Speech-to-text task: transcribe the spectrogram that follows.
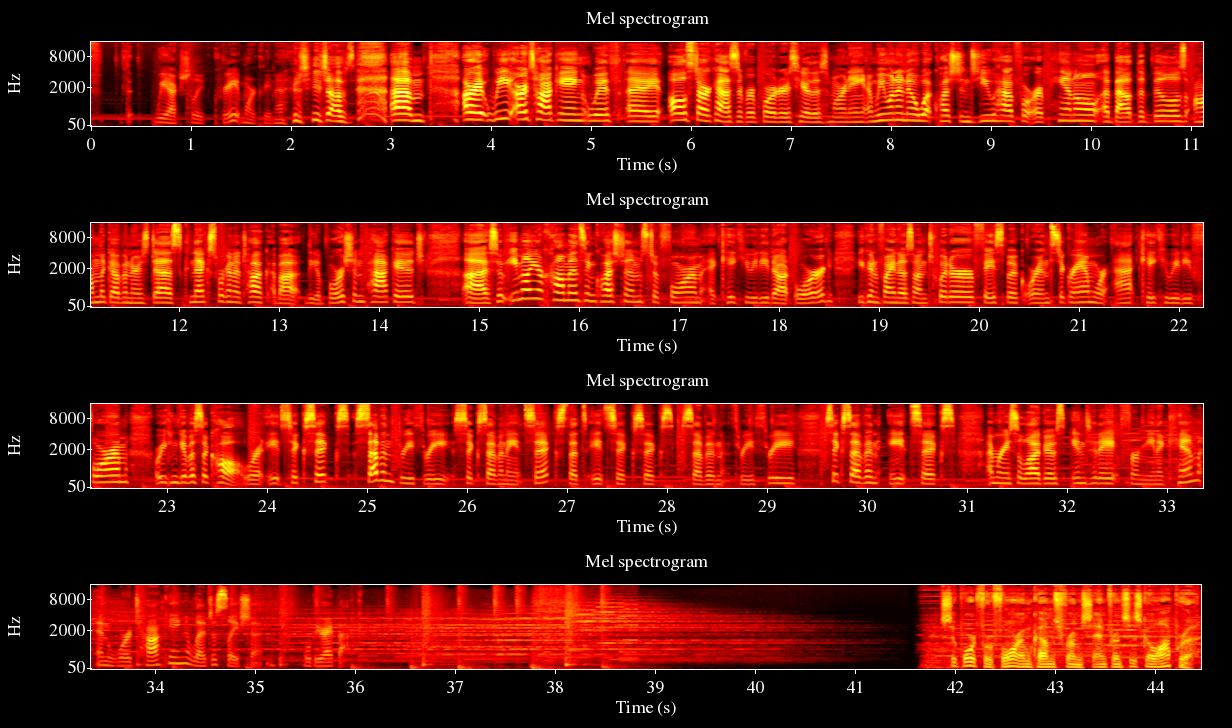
we actually create more green energy jobs. Um, all right, we are talking with a all-star cast of reporters here this morning, and we want to know what questions you have for our panel about the bills on the governor's desk. Next, we're going to talk about the abortion package. Uh, so email your comments and questions to forum at kqed.org. You can find us on Twitter, Facebook, or Instagram. We're at KQED Forum, or you can give us a call. We're at 866 733 6786. That's 866 733 6786. 6. I'm Marisa Lagos in today for Mina Kim, and we're talking legislation. We'll be right back. Support for Forum comes from San Francisco Opera.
